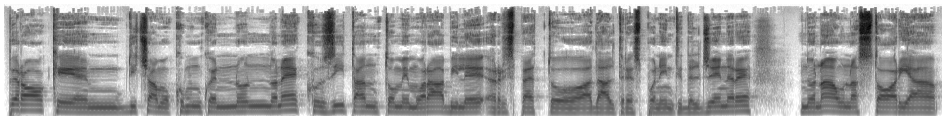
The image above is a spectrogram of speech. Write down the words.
però che mm, diciamo comunque non, non, è così tanto memorabile rispetto ad altri esponenti del genere, non ha una storia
